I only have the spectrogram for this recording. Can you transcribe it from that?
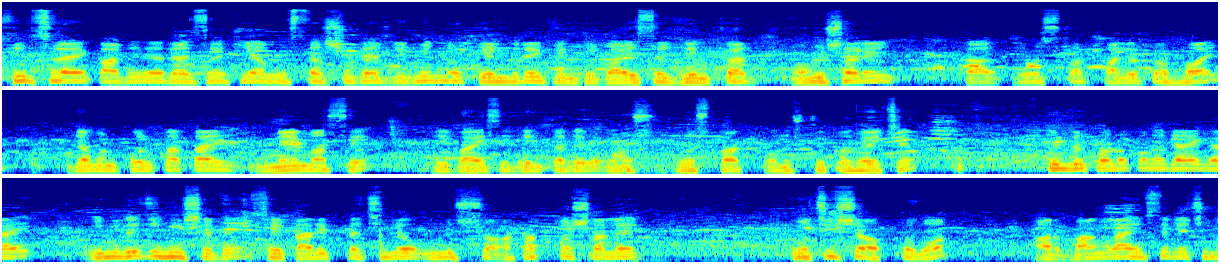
সিলসিলায় কাদিরা রাজাকিয়া মুস্তাশিদের বিভিন্ন কেন্দ্রে কিন্তু বাইশে জিলকাত অনুসারেই তার পুরস্কার পালিত হয়। যেমন কলকাতায় মে মাসে এই বাইশে দিন জিলকাদের পুরস্কার অনুষ্ঠিত হয়েছে। কিন্তু কোনো কোনো জায়গায় ইংরেজি হিসেবে সেই তারিখটা ছিল উনিশশো আটাত্তর সালের পঁচিশে অক্টোবর আর বাংলা হিসেবে ছিল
